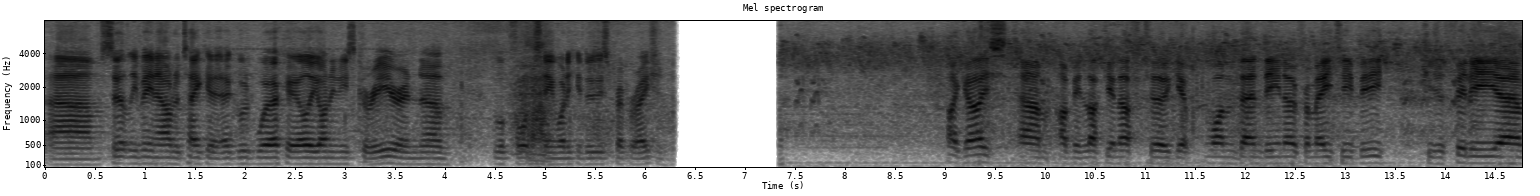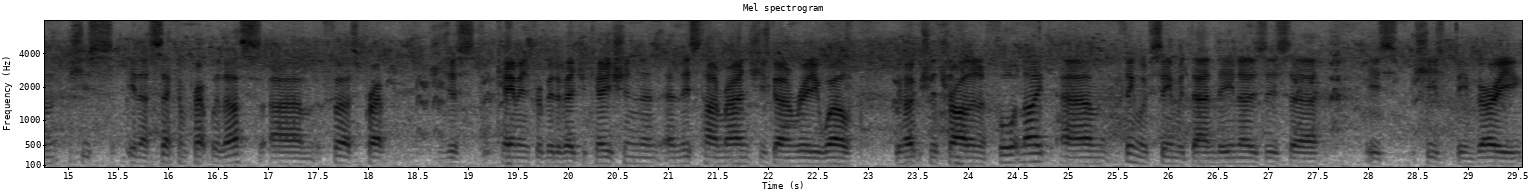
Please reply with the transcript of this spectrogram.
um, certainly been able to take a, a, good work early on in his career and um, look forward to seeing what he can do this preparation. Hi guys, um, I've been lucky enough to get one Dandino from ATB. She's a filly, um, she's in a second prep with us. Um, first prep she just came in for a bit of education and, and, this time round she's going really well. We hope she'll trial in a fortnight. Um, thing we've seen with Dandinos is uh, is she's been very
